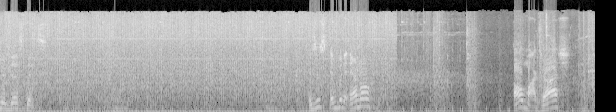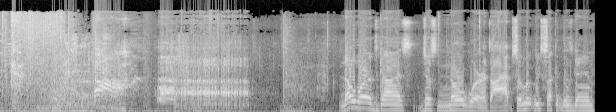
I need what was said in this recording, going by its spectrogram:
your distance. Is this infinite ammo? Oh my gosh. Ah! Ah! No words, guys. Just no words. I absolutely suck at this game.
